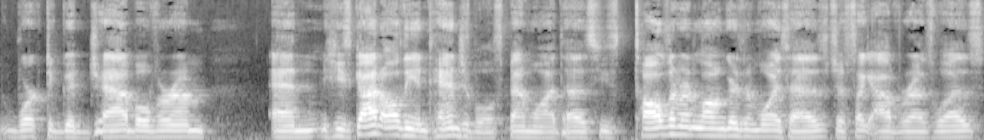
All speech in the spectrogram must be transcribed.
worked a good jab over him, and he's got all the intangibles. Benoit does. He's taller and longer than Moises, just like Alvarez was.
